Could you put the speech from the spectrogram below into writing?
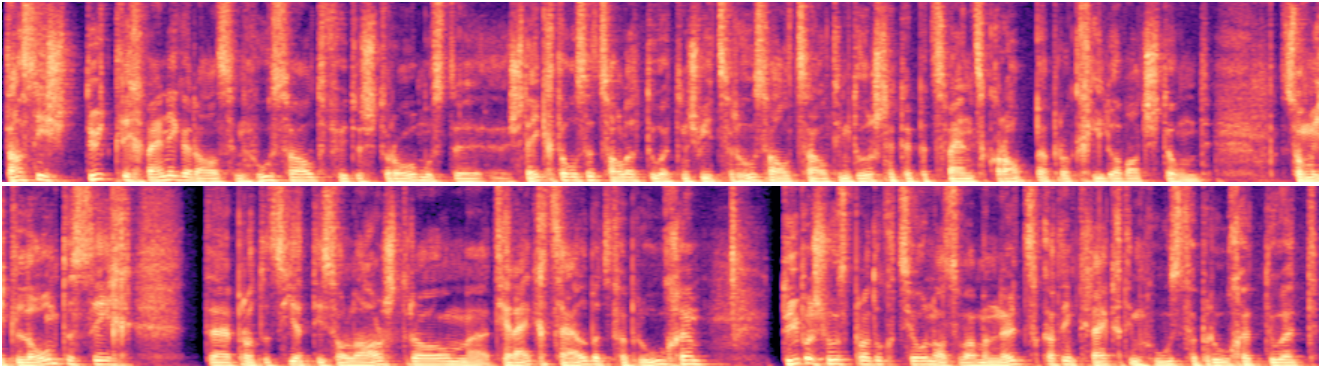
Das ist deutlich weniger als ein Haushalt für den Strom aus der Steckdose zahlen tut. Ein Schweizer Haushalt zahlt im Durchschnitt etwa 20 Rappen pro Kilowattstunde. Somit lohnt es sich, den produzierten Solarstrom äh, direkt selber zu verbrauchen. Die Überschussproduktion, also wenn man nicht gerade direkt im Haus verbrauchen tut,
